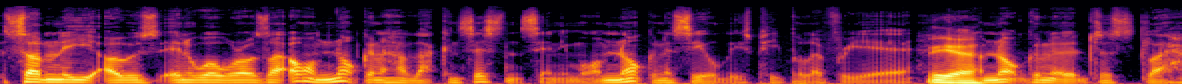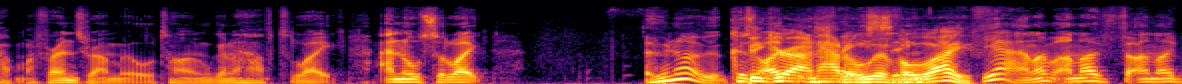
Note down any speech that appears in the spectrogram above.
suddenly I was in a world where I was like, oh, I'm not going to have that consistency anymore. I'm not going to see all these people every year. Yeah. I'm not going to just like have my friends around me all the time. I'm going to have to like, and also like, who knows? Because Figure out how to live a life. Yeah, and, I, and I've and I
